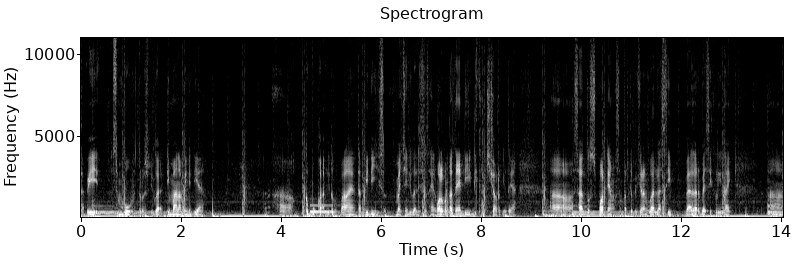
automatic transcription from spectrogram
tapi sembuh terus juga di malam ini dia uh, kebuka gitu kepalanya tapi di matchnya juga diselesaikan. Walaupun katanya di, di cut short gitu ya. Uh, satu spot yang sempat kepikiran gue adalah si Balor basically like uh,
